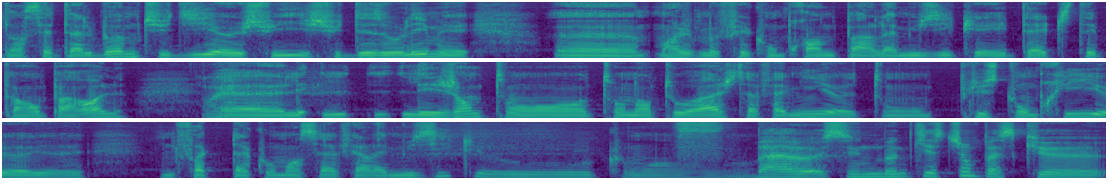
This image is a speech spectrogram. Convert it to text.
Dans cet album, tu dis euh, je, suis, je suis désolé, mais euh, moi je me fais comprendre par la musique et les textes et pas en parole. Ouais. Euh, les, les gens de ton, ton entourage, ta famille, euh, t'ont plus compris euh, une fois que tu as commencé à faire la musique ou comment? Bah, c'est une bonne question parce que,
